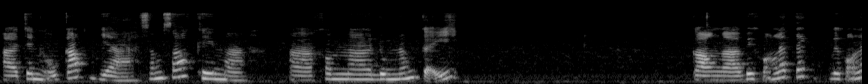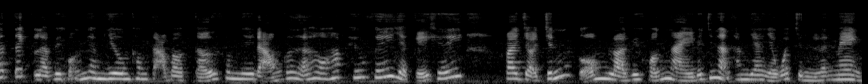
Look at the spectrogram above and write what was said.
à, trên ngũ cốc và sống sót khi mà à, không à, đun nóng kỹ. Còn à, vi khuẩn lactic vi khuẩn lactic là vi khuẩn âm dương không tạo bào tử không di động có thể hô hấp hiếu khí và kỹ khí. Vai trò chính của loài vi khuẩn này đó chính là tham gia vào quá trình lên men.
